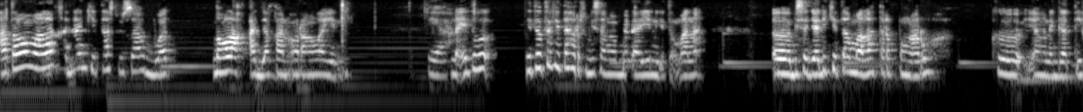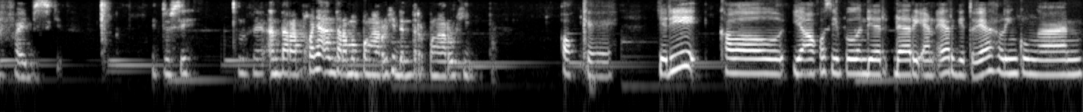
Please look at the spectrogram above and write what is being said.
atau malah kadang kita susah buat nolak ajakan orang lain. Iya. Nah itu itu tuh kita harus bisa ngebedain gitu mana eh, bisa jadi kita malah terpengaruh ke yang negatif vibes gitu. Itu sih antara pokoknya antara mempengaruhi dan terpengaruhi. Oke. Jadi kalau yang aku simpulin dari, dari NR gitu ya, lingkungan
